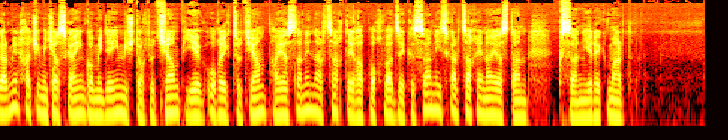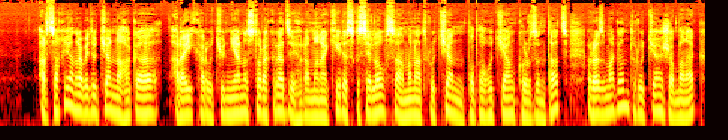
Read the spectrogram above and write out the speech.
Գարմիր խաչի միջազգային կոմիտեի միջնորդությամբ եւ ուղեկցությամբ Հայաստանին Արցախ տեղափոխված է 20, իսկ Արցախին Հայաստան 23 մարտ Արցախի հանրապետության նախագահ Արայիկ Հարությունյանը ստորագրած է հրամանակիրը սկսելով սահմանադրության փոփոխության կորզընթաց ռազմական դրության ժամանակ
